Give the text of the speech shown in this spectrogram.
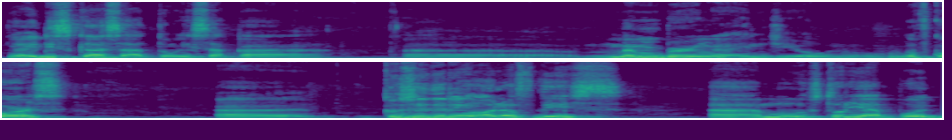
nga i-discuss sa atong isa ka uh, member nga NGO. No? Of course, uh, considering all of this, uh, mo storya pod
